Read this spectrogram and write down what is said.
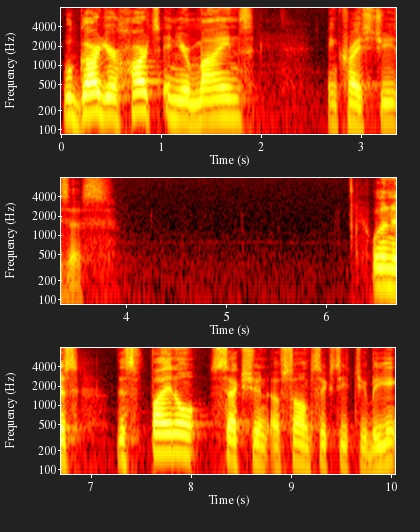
will guard your hearts and your minds in Christ Jesus. Well, in this, this final section of Psalm 62,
